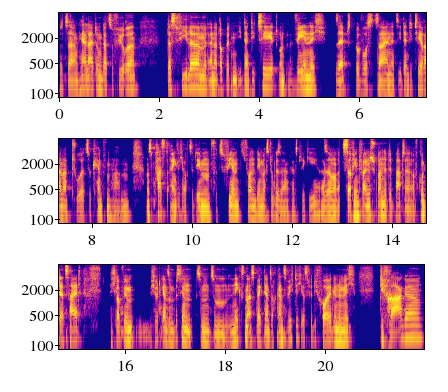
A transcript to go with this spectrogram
sozusagen Herleitung dazu führe, dass viele mit einer doppelten Identität und wenig Selbstbewusstsein jetzt identitärer Natur zu kämpfen haben. Und es passt eigentlich auch zu dem, zu vielem von dem, was du gesagt hast, Vicky. Also es ist auf jeden Fall eine spannende Debatte. Aufgrund der Zeit, ich glaube, ich würde gerne so ein bisschen zum, zum nächsten Aspekt, der uns auch ganz wichtig ist für die Folge, nämlich die Frage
